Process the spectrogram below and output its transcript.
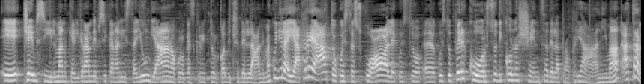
e James Hillman che è il grande psicanalista junghiano, quello che ha scritto il codice dell'anima. Quindi lei ha creato queste scuole, questo, eh, questo percorso di conoscenza della propria anima attraverso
